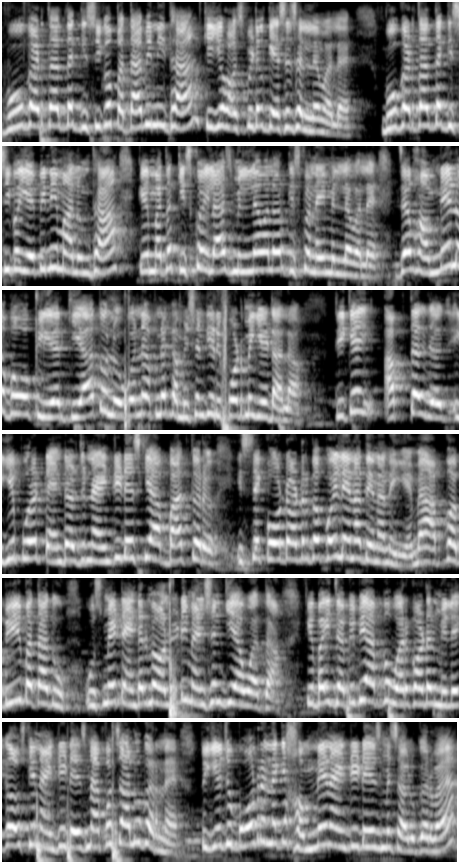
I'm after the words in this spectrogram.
भूख हड़ताल तक किसी को पता भी नहीं था कि ये हॉस्पिटल कैसे चलने वाला है। भूख हड़ताल तक किसी को ये भी नहीं मालूम था कि मतलब किसको इलाज मिलने वाला है और किसको नहीं मिलने वाला है। जब हमने लोगों को क्लियर किया तो लोगों ने अपने कमीशन की रिपोर्ट में ये डाला। ठीक है? अब तक ये पूरा टेंडर जो 90 डेज़ की आप बात करो, इससे कोर्ट ऑर्डर का कोई लेना देना नहीं है। मैं आपको अभी भी बता दूँ, उसमें टेंडर में ऑलरेडी मेंशन किया हुआ था कि भाई, जब भी आपको वर्क ऑर्डर मिलेगा, उसके 90 डेज़ में आपको चालू करना है। तो ये जो बोल रहे ना कि हमने 90 डेज़ में चालू करवाया,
